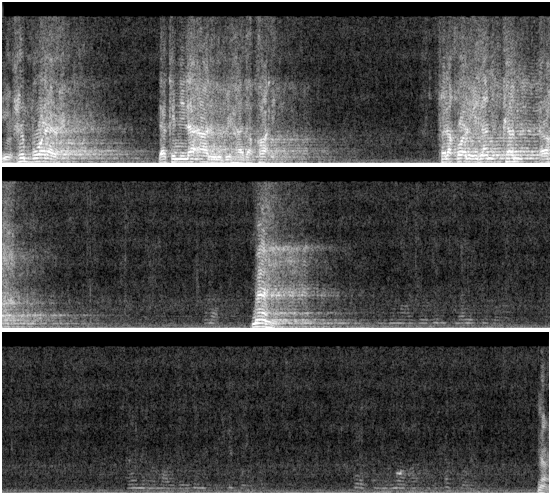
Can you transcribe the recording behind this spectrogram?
يحب ولا يحب. لكني لا أعلم بهذا قائلا. فالأقوال إذن كم؟ أخ. ما هي؟ نعم.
